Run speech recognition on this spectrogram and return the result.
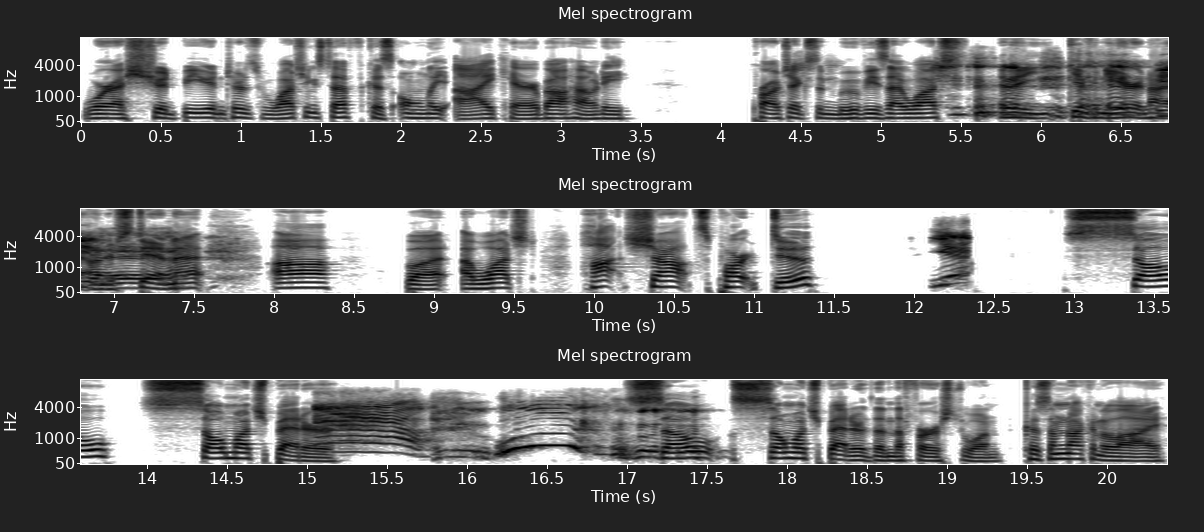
where I should be in terms of watching stuff, because only I care about how many projects and movies I watched in a given year, and I yeah, understand yeah. that. Uh, but I watched Hot Shots Part Two. Yeah. So so much better. Yeah! so so much better than the first one. Because I'm not gonna lie,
